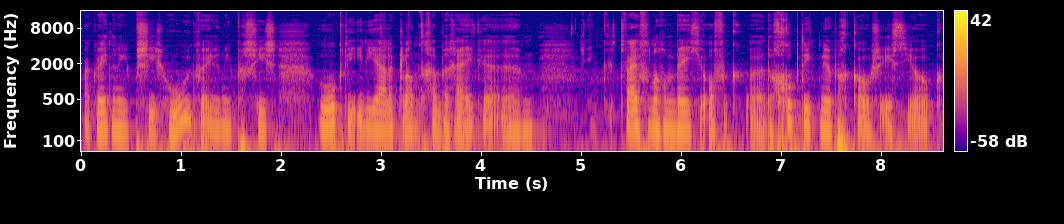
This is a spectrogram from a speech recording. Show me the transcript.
Maar ik weet nog niet precies hoe. Ik weet nog niet precies hoe ik die ideale klant ga bereiken. Um, ik twijfel nog een beetje of ik uh, de groep die ik nu heb gekozen, is die ook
